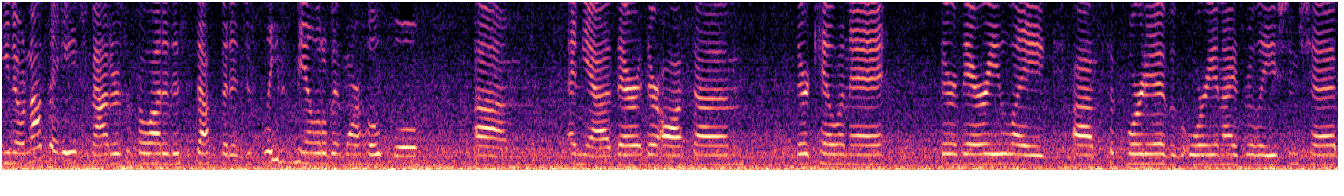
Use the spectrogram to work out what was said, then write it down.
You know, not that age matters with a lot of this stuff, but it just leaves me a little bit more hopeful. Um, and yeah, they're they're awesome. They're killing it. They're very like um, supportive of I's relationship.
